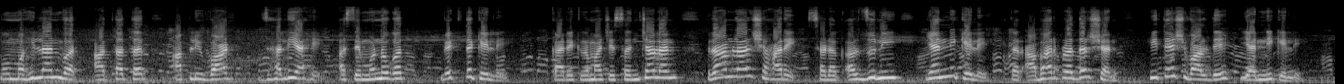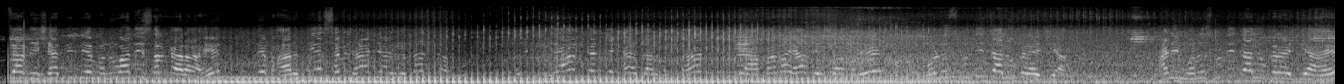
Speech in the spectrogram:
व महिलांवर आता तर आपली वाढ झाली आहे असे मनोगत व्यक्त केले. कार्यक्रमाचे संचालन रामलाल शहारे सडक अर्जुनी यांनी केले. तर आभार प्रदर्शन हितेश वालदे यांनी केले. आपल्या देशातील जे मनुवादी सरकार आहेत ते भारतीय संविधानाच्या विरोधात त्यांचे खासदार म्हणतात की आम्हाला ह्या देशामध्ये मनुस्मृती चालू करायची आहे. आणि मनुस्मृती चालू करायची आहे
